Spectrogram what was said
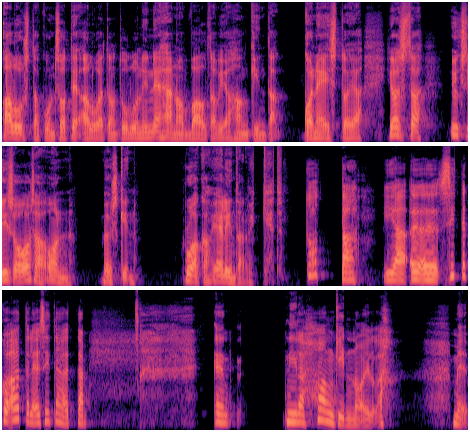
alusta, kun sote-alueet on tullut, niin nehän on valtavia hankintakoneistoja, joissa yksi iso osa on myöskin ruoka- ja elintarvikkeet. Totta. Ja ö, sitten kun ajattelee sitä, että en, niillä hankinnoilla me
